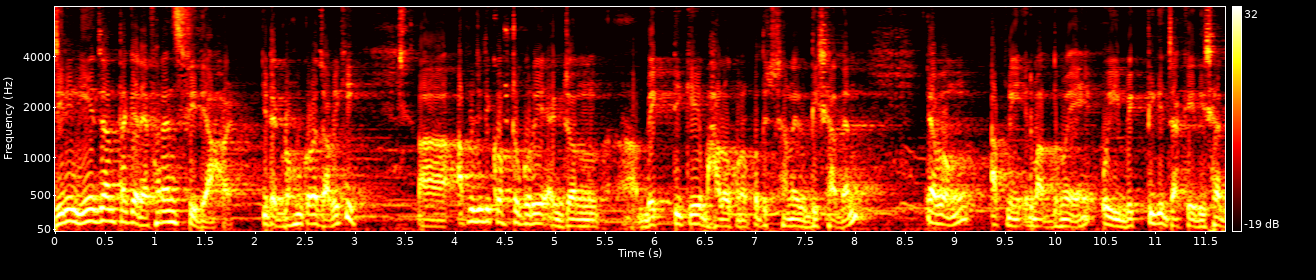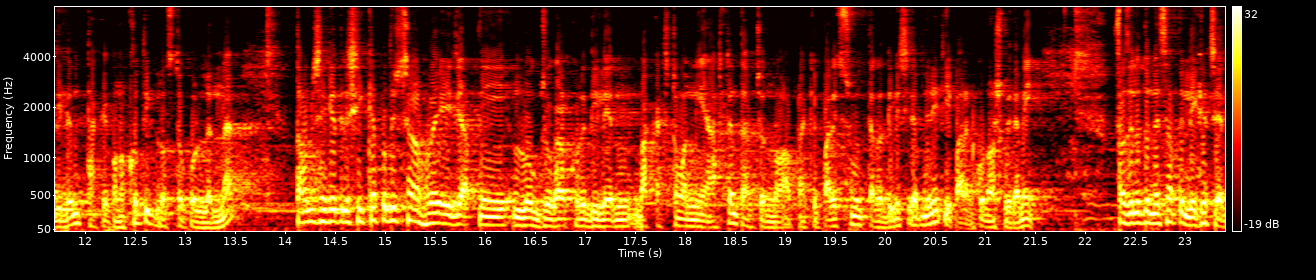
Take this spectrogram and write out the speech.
যিনি নিয়ে যান তাকে রেফারেন্স ফি দেওয়া হয়। এটা গ্রহণ করা যাবে কি? আপনি যদি কষ্ট করে একজন ব্যক্তিকে ভালো কোনো প্রতিষ্ঠানের দিশা দেন এবং আপনি এর মাধ্যমে ওই ব্যক্তিকে যাকে দিশা দিলেন তাকে কোনো ক্ষতিগ্রস্ত করলেন না। তাহলে সেক্ষেত্রে শিক্ষা প্রতিষ্ঠান হয়ে যে আপনি লোক জোগাড় করে দিলেন বা কাস্টমার নিয়ে আসলেন, তার জন্য আপনাকে পারিশ্রমিক তারা দিলে সেটা আপনি নিতেই পারেন, কোনো অসুবিধা নেই। ফজিলতুল আপনি লিখেছেন,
